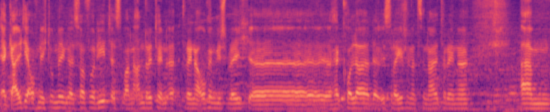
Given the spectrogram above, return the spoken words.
Er galt ja auch nicht unbedingt als Favorit. Es waren andere Trainer auch im Gespräch. Äh, Herr Koller, der österreichische Nationaltrainer. Ähm,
